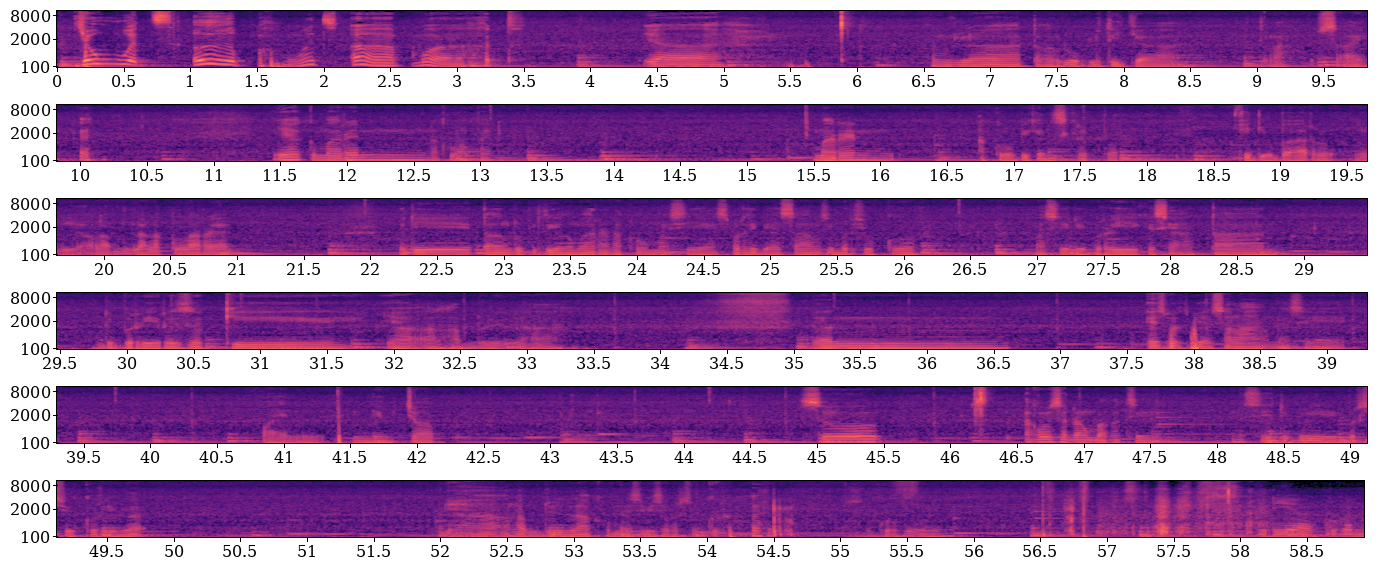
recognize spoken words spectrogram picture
Yo, what's up? What's up? What? Ya, Alhamdulillah tanggal 23 telah usai. ya kemarin aku ngapain? Kemarin aku bikin script buat video baru, jadi alhamdulillah kelar ya. Jadi tanggal 23 kemarin aku masih ya, seperti biasa masih bersyukur masih diberi kesehatan diberi rezeki. Ya alhamdulillah. Dan ya seperti biasa lah masih find new job. So aku sedang banget sih masih diberi bersyukur juga. Ya alhamdulillah aku masih bisa bersyukur. Syukur gue jadi ya itu kan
